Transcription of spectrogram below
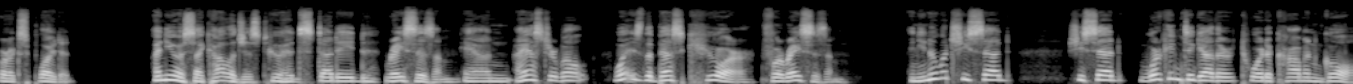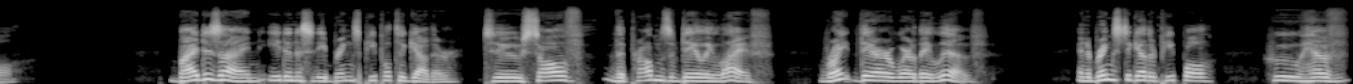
or exploited. I knew a psychologist who had studied racism, and I asked her, Well, what is the best cure for racism? And you know what she said? She said, working together toward a common goal. By design, Edenicity brings people together to solve the problems of daily life right there where they live. And it brings together people who have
